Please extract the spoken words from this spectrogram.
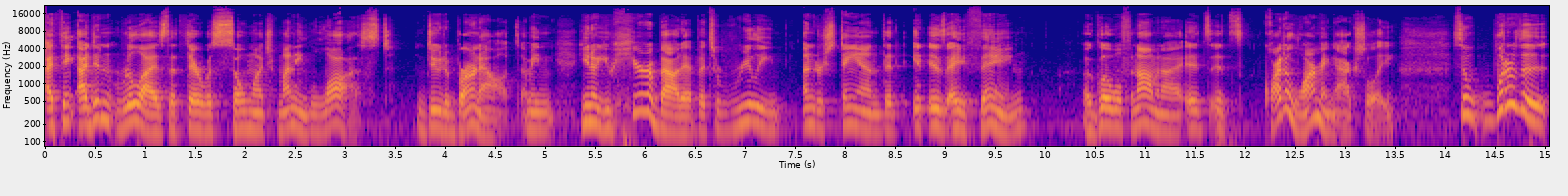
i think i didn't realize that there was so much money lost due to burnout. I mean you know you hear about it but to really understand that it is a thing a global phenomena it's it's quite alarming actually. So what are the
